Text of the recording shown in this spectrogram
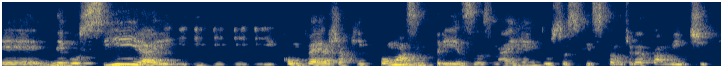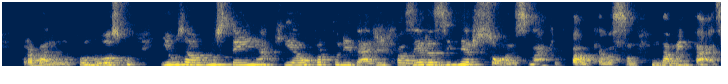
é, negocia e, e, e, e, converge aqui com as empresas né, e as indústrias que estão diretamente trabalhando conosco, e os alunos têm aqui a oportunidade de fazer as imersões, né, que eu falo que elas são fundamentais.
